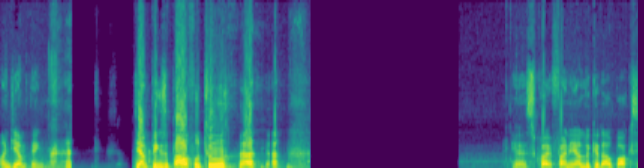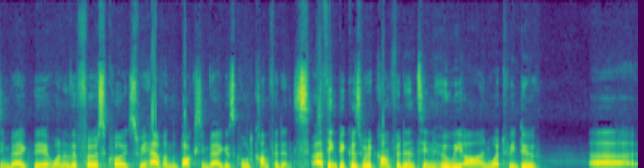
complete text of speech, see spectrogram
on Dianping. Dianping is a powerful tool. Yeah, it's quite funny. I look at our boxing bag there. One of the first quotes we have on the boxing bag is called confidence. I think because we're confident in who we are and what we do. Uh,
